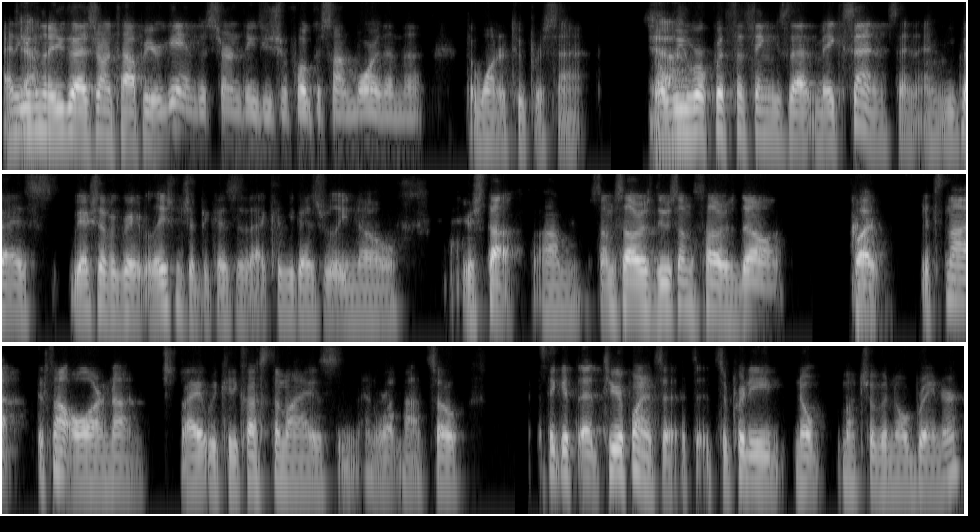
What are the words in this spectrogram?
And yeah. even though you guys are on top of your game, there's certain things you should focus on more than the the one or two percent. So yeah. we work with the things that make sense, and and you guys, we actually have a great relationship because of that. Because you guys really know your stuff. Um, some sellers do, some sellers don't, but it's not it's not all or none, right? We could customize and, and whatnot. So I think it's uh, to your point, it's a it's, it's a pretty no much of a no brainer.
